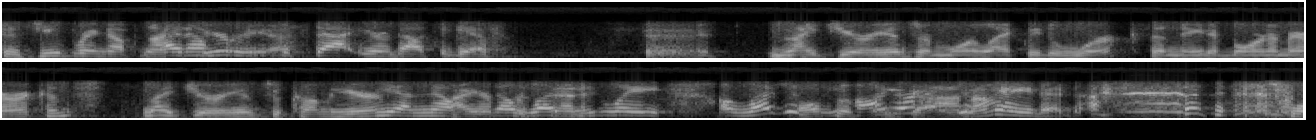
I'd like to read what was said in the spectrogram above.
Since you bring up Nigeria. I don't believe the stat you're about to give. Nigerians are more likely to work than native-born Americans. Nigerians who come here, Yeah, no, higher allegedly, allegedly Also higher educated. So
